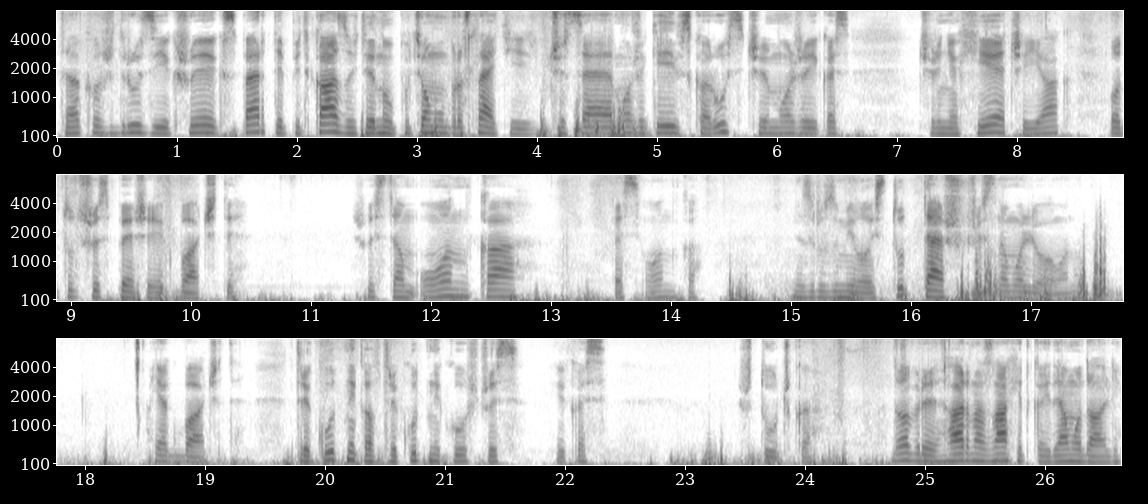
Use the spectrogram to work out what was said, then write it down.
Також, друзі, якщо є експерти, підказуйте ну, по цьому браслеті, чи це може Київська Русь, чи може якась Черняхи, чи як. От тут щось пише, як бачите. Щось там онка. Якась онка. Незрозуміло. Ось тут теж щось намальовано. Як бачите. Трикутник, а в трикутнику щось якась штучка. Добре, гарна знахідка, йдемо далі.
